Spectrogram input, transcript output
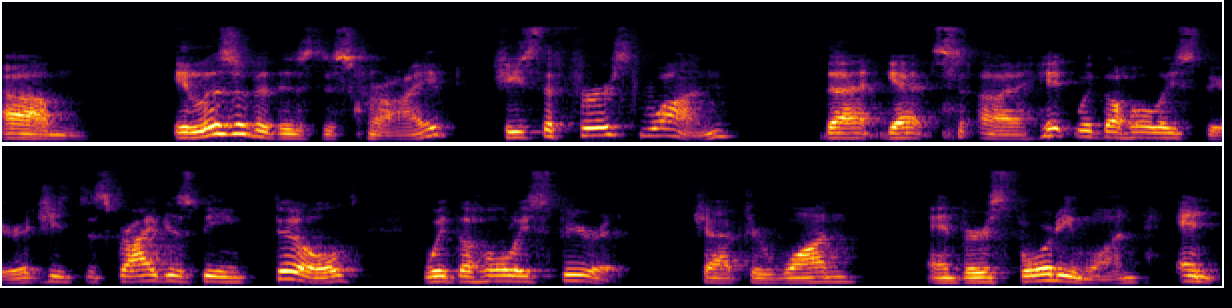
um, Elizabeth is described. She's the first one that gets uh, hit with the Holy Spirit. She's described as being filled with the Holy Spirit, chapter 1 and verse 41. And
